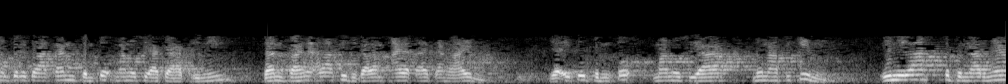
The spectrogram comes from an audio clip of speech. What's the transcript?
menceritakan bentuk manusia jahat ini dan banyak lagi di dalam ayat-ayat yang lain yaitu bentuk manusia munafikin. Inilah sebenarnya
